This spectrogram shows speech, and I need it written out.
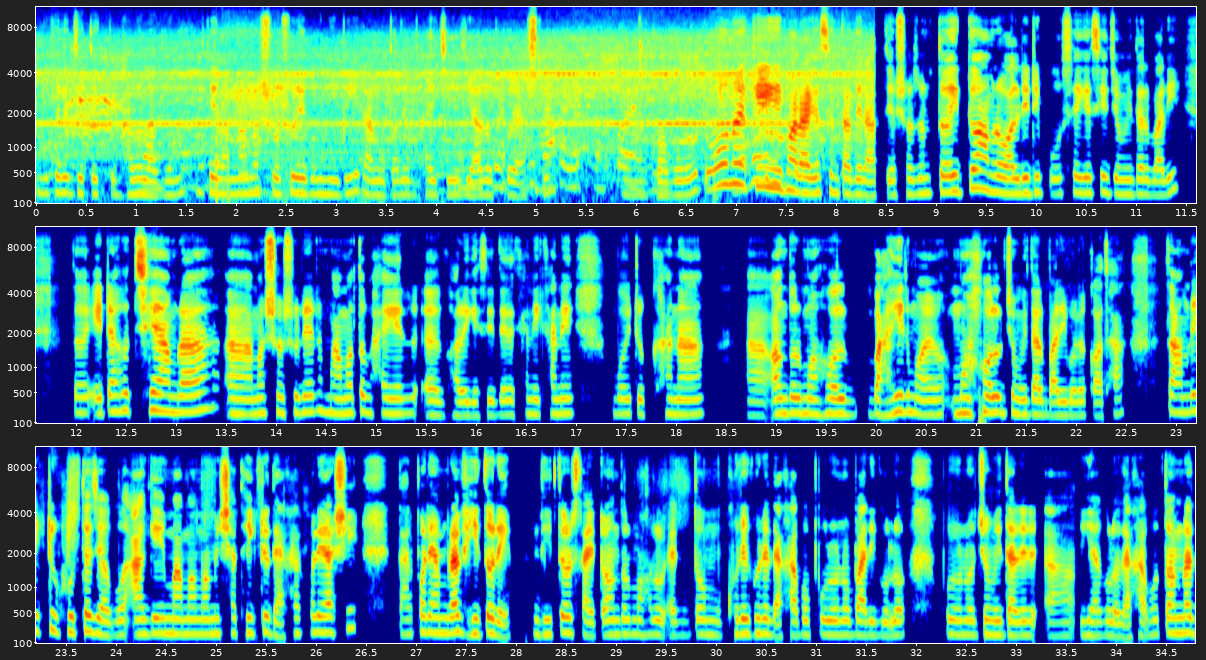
ভিতরে যেতে একটু ভালো লাগবে না। গেলাম না আমার শ্বশুর এবং নিবিড় আর ভাই যেয়ে জিয়ারত করে আসলেন। ওনার কবরও তো অনেকেই মারা গেছেন তাদের আত্মীয় স্বজন তো এই তো আমরা অলরেডি পৌঁছে গেছি জমিদার বাড়ি। তো এটা হচ্ছে আমরা আমার শ্বশুরের মামাতো ভাইয়ের ঘরে গেছি। দেখেন এখানে বৈঠকখানা, অন্দরমহল, বাহির মহল জমিদার বাড়ি বলে কথা। তো আমরা একটু ঘুরতে যাব। আগে মামা-মামির সাথে একটু দেখা করে আসি। তারপরে আমরা ভিতরে, ভিতর সাইড অন্দরমহল একদম ঘুরে, ঘুরে দেখাবো পুরনো বাড়িগুলো, পুরনো জমিদারের ইয়াগুলো দেখাবো। তো আমরা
